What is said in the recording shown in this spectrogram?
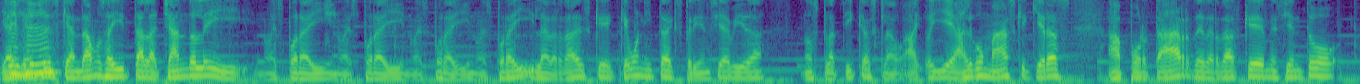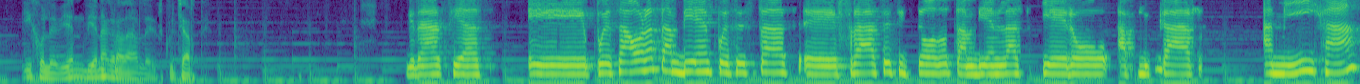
Y hay veces que andamos ahí talachándole y no es por ahí, no es por ahí, no es por ahí, no es por ahí. Y la verdad es que qué bonita experiencia de vida nos platicas, Clau. oye, algo más que quieras aportar, de verdad que me siento, híjole, bien, bien agradable escucharte. Gracias. Eh, pues ahora también, pues estas eh, frases y todo también las quiero aplicar a mi hija.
